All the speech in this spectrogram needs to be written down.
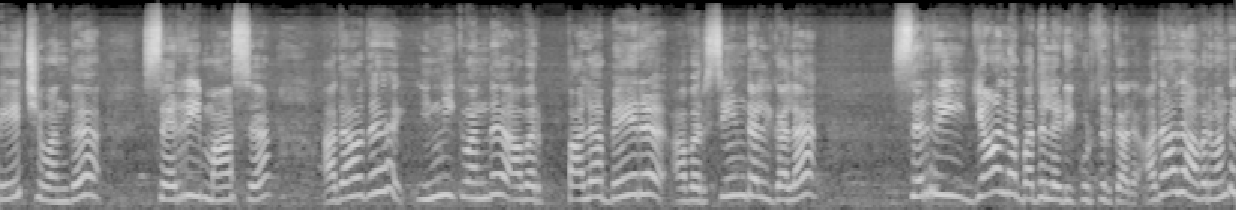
பேச்சு வந்து செரி மாசு. அதாவது இன்னைக்கு வந்து அவர் பல பேர் அவர் சீண்டல்களை சரியான பதிலடி கொடுத்துருக்காரு. அதாவது அவர் வந்து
